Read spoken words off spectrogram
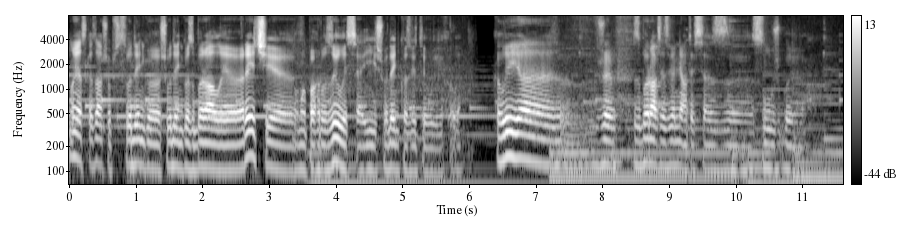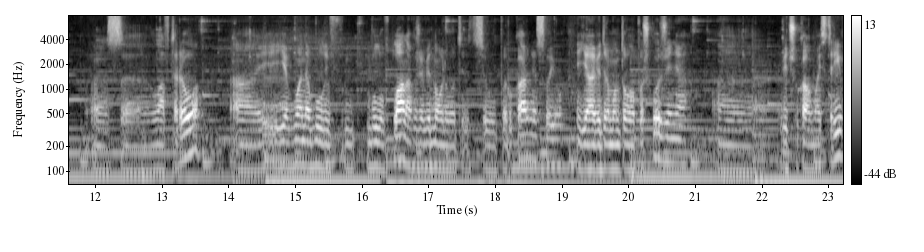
Ну, я сказав, щоб швиденько, швиденько збирали речі, ми погрузилися і швиденько звідти виїхали. Коли я вже збирався звільнятися з служби е, з лав ТРО, е, в мене були, було в планах вже відновлювати цю перукарню свою. Я відремонтував пошкодження, е, відшукав майстрів.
